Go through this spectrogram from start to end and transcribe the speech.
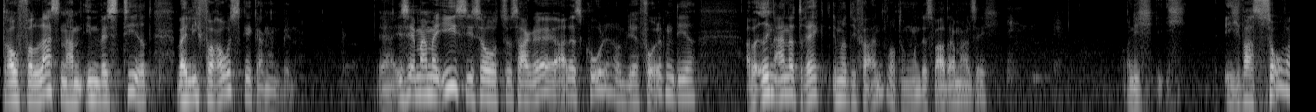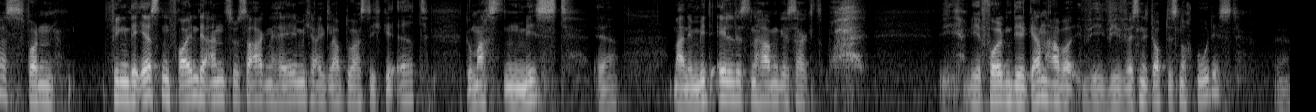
darauf verlassen, haben investiert, weil ich vorausgegangen bin. Ja, ist ja manchmal easy so zu sagen, hey, alles cool und wir folgen dir. Aber irgendeiner trägt immer die Verantwortung und das war damals ich. Und ich, ich, ich war sowas von, fingen die ersten Freunde an zu sagen, hey Michael, ich glaube, du hast dich geirrt, du machst einen Mist. Ja. Meine Mitältesten haben gesagt, boah, wir folgen dir gern, aber wir, wissen nicht, ob das noch gut ist. Ja.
